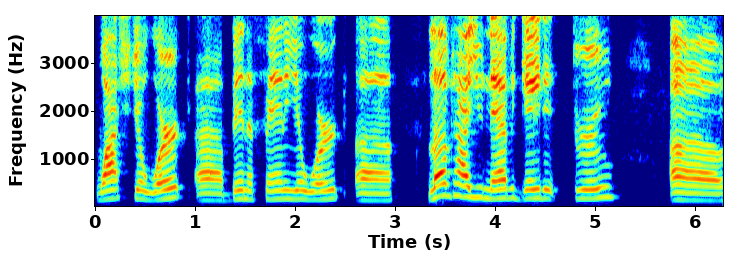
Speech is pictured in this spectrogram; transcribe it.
watched your work, uh, been a fan of your work, uh, loved how you navigated through uh,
